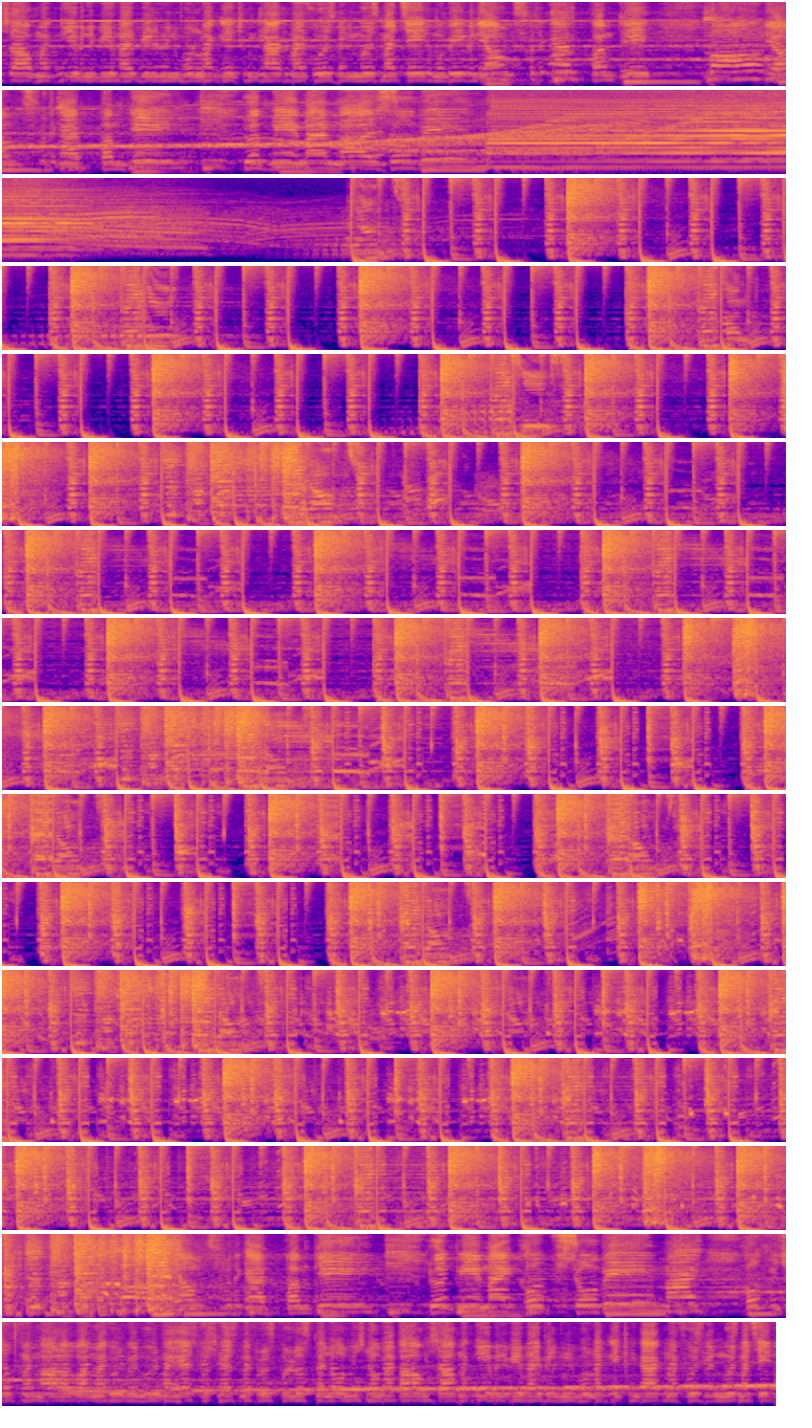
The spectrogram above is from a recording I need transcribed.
zou maar even wie mij wil, mijn woorden, mijn eten, klagen, mijn voors, mijn moes, mijn zeden, mijn weven, Jans, voor de kruip van thee. Van Jans, voor de kruip van thee, doet meer mijn maal zo weer maar. darkness, whispering with my teeth,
